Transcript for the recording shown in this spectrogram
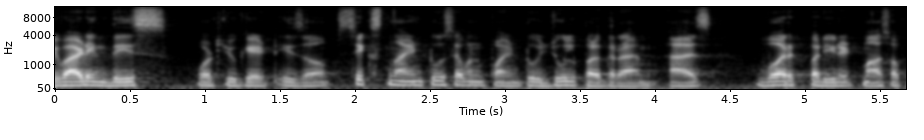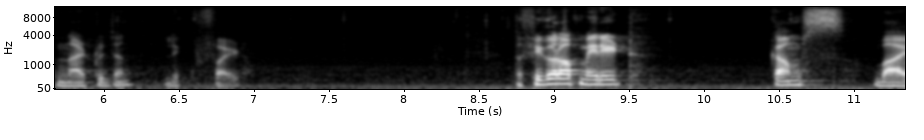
dividing this what you get is a 6927.2 joule per gram as work per unit mass of nitrogen liquefied. The figure of merit comes by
